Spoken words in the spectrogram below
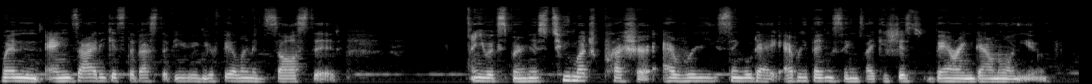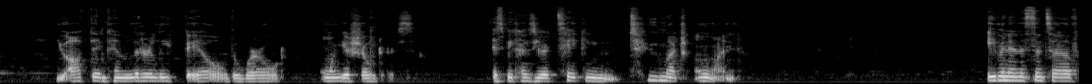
When anxiety gets the best of you and you're feeling exhausted, and you experience too much pressure every single day, everything seems like it's just bearing down on you. You often can literally feel the world on your shoulders. It's because you're taking too much on. Even in the sense of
